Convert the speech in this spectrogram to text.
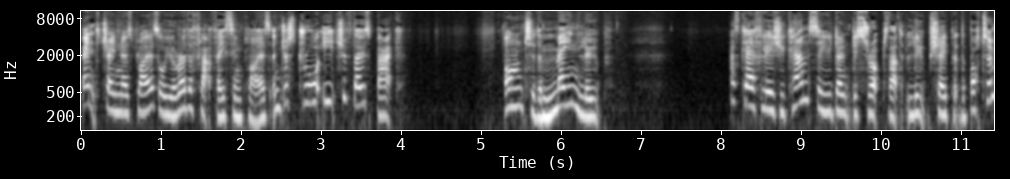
bent chain nose pliers or your other flat facing pliers and just draw each of those back onto the main loop as carefully as you can so you don't disrupt that loop shape at the bottom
